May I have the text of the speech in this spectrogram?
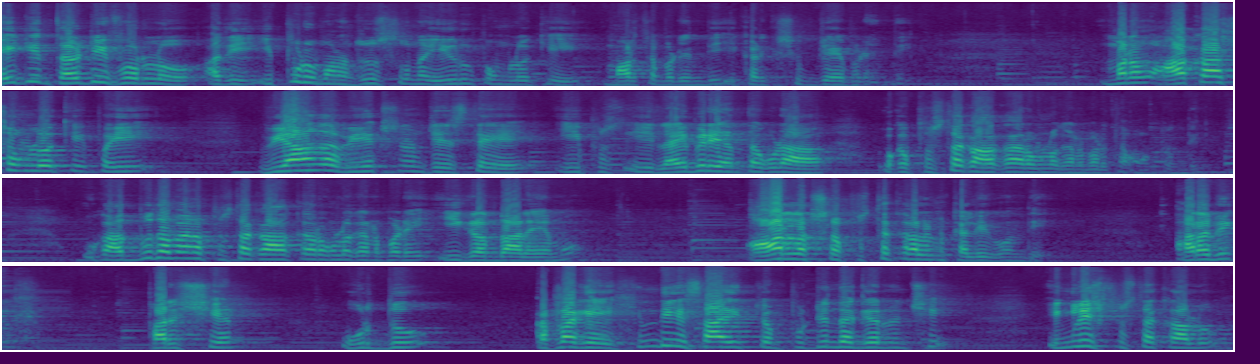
ఎయిటీన్ థర్టీ ఫోర్లో అది ఇప్పుడు మనం చూస్తున్న ఈ రూపంలోకి మార్చబడింది ఇక్కడికి షిఫ్ట్ చేయబడింది. మనం ఆకాశంలోకి పోయి వియాంగ వీక్షణం చేస్తే ఈ పుస్ ఈ లైబ్రరీ అంతా కూడా ఒక పుస్తక ఆకారంలో కనబడుతూ ఉంటుంది. ఒక అద్భుతమైన పుస్తక ఆకారంలో కనపడే ఈ గ్రంథాలయము ఆరు లక్షల పుస్తకాలను కలిగి ఉంది. అరబిక్ పర్షియన్ ఉర్దూ అట్లాగే హిందీ సాహిత్యం పుట్టిన దగ్గర నుంచి ఇంగ్లీష్ పుస్తకాలు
